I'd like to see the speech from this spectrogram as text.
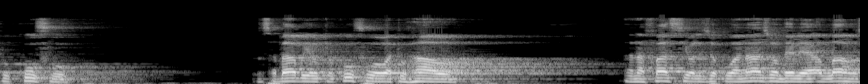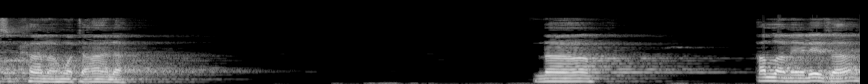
tukufu kwa sababu ya utukufu wa watu hao na nafasi walizokuwa nazo mbele ya Allah subhanahu wa ta'ala na Allah ameeleza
